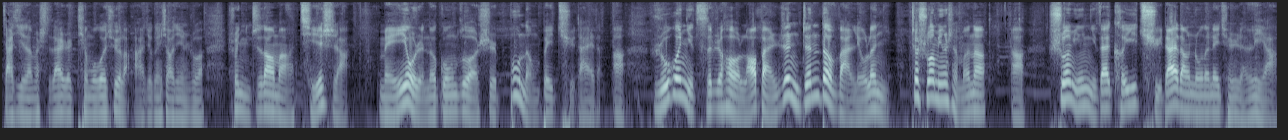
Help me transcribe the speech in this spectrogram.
佳琪他们实在是听不过去了啊，就跟肖鑫说说你知道吗？其实啊，没有人的工作是不能被取代的啊！如果你辞职后，老板认真的挽留了你，这说明什么呢？啊，说明你在可以取代当中的那群人里啊。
